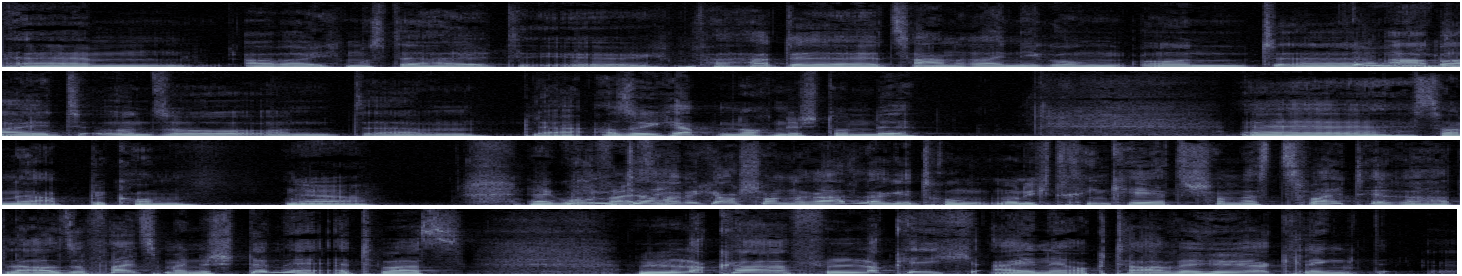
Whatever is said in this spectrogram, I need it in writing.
Ähm, aber ich musste halt, äh, ich hatte Zahnreinigung und äh, Oh, Arbeit und so und ähm, ja, also ich habe noch eine Stunde äh, Sonne abbekommen. Ja. Na gut, Und da habe ich auch schon einen Radler getrunken und ich trinke jetzt schon das zweite Radler. Also falls meine Stimme etwas locker, flockig eine Oktave höher klingt, äh,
